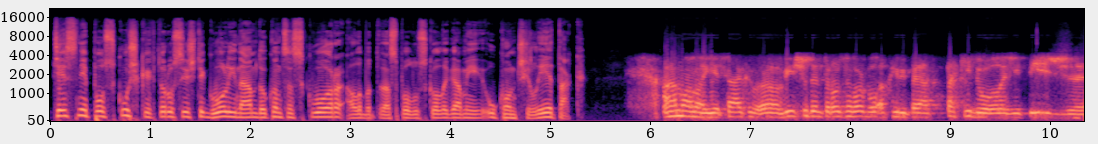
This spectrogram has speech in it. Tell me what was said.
tesne po skúške, ktorú si ešte kvôli nám dokonca skôr, alebo teda spolu s kolegami ukončil. Je tak? Áno, áno, je tak. Uh, vieš, tento rozhovor bol ako keby pre nás taký dôležitý, že,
